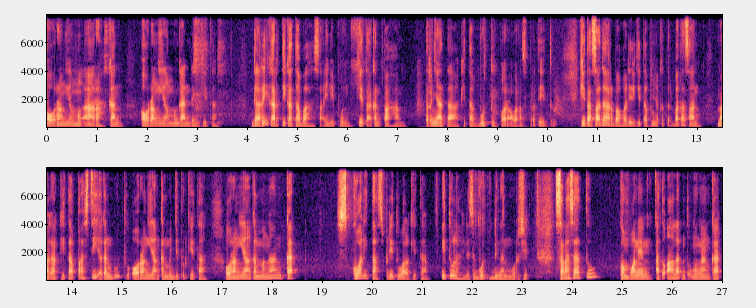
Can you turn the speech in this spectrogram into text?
orang yang mengarahkan, orang yang menggandeng kita. Dari arti kata bahasa ini pun kita akan paham ternyata kita butuh orang-orang seperti itu. Kita sadar bahwa diri kita punya keterbatasan, maka kita pasti akan butuh orang yang akan menjemput kita, orang yang akan mengangkat kualitas spiritual kita. Itulah yang disebut dengan mursyid. Salah satu komponen atau alat untuk mengangkat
